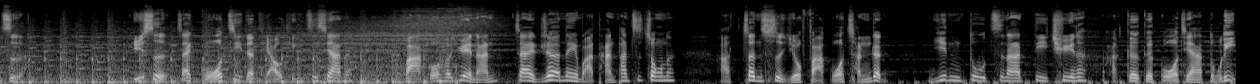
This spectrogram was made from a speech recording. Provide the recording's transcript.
治啊。于是，在国际的调停之下呢，法国和越南在日内瓦谈判之中呢。啊，正式由法国承认印度支那地区呢啊各个国家独立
